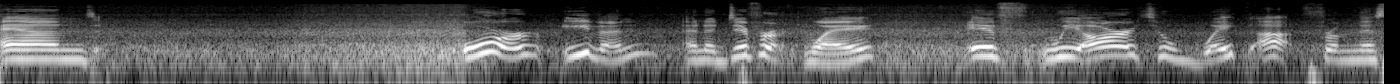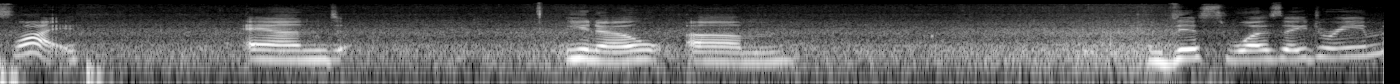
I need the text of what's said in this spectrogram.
and or even in a different way, if we are to wake up from this life and, you know, um, this was a dream,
